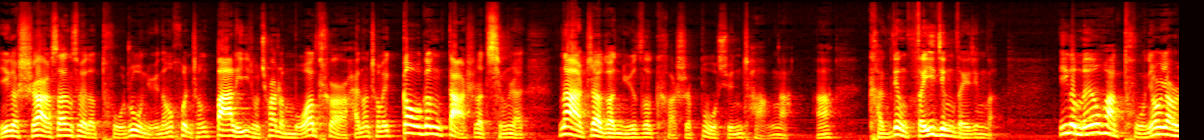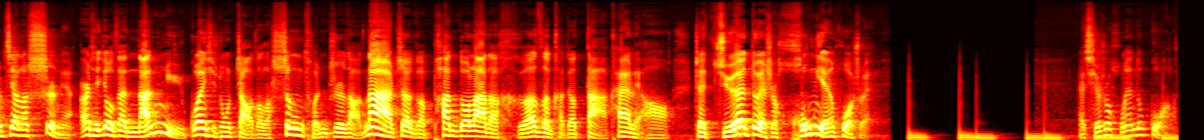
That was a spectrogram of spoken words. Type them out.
一个十二三岁的土著女能混成巴黎艺术圈的模特，还能成为高更大师的情人。那这个女子可是不寻常啊啊，肯定贼精贼精的。一个没文化土妞，要是见了世面，而且又在男女关系中找到了生存之道，那这个潘多拉的盒子可就打开了。这绝对是红颜祸水。哎，其实说红颜都过了，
